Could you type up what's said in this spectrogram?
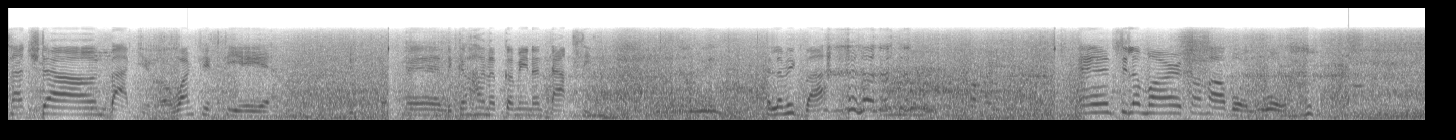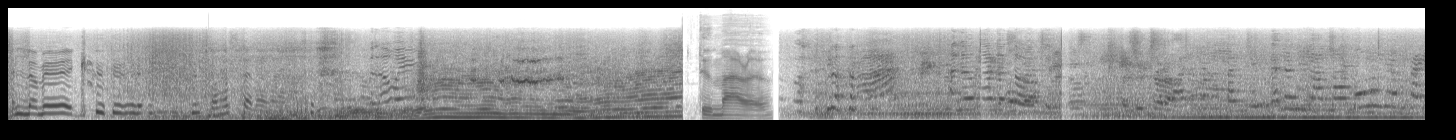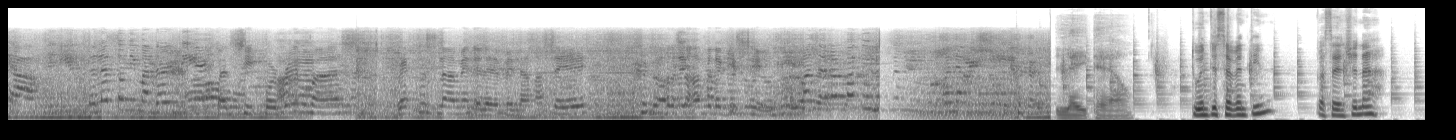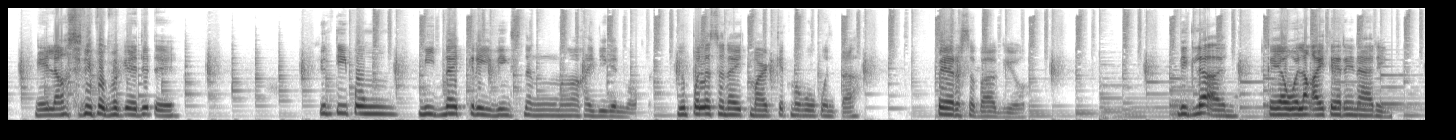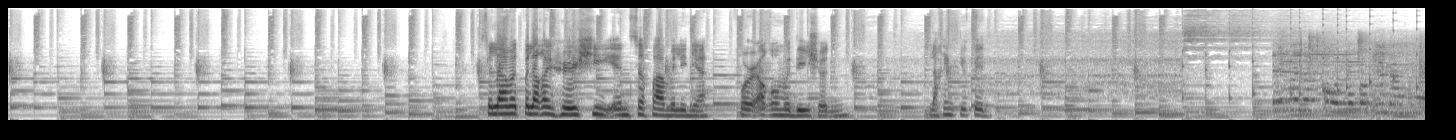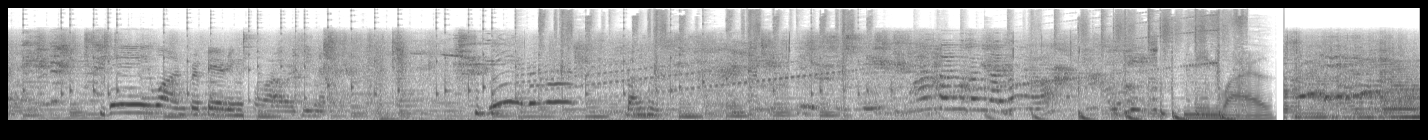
Touchdown Baguio, 1.50 a.m. And naghahanap kami ng taxi. Lamig. Lamig ba? And sila Mar kahabol. Wow. Ang lamig. Kamusta na nga? Malamig. tomorrow. Ano ano to? Dala ni mama mo yan kaya. Dala to ni Mother Dear. Pansit for breakfast. Breakfast namin 11 na kasi oras na kami nagising. Masarap matulog ng malaki. Later. 2017? Pasensya na. Ngayon lang ako sinipag mag-edit eh. Yung tipong midnight cravings ng mga kaibigan mo. Yung pala sa night market mapupunta. Pero sa Baguio. Biglaan, kaya walang itinerary. Salamat pala kay Hershey and sa family niya for accommodation. Laking tipid. Day 1 preparing for our dinner. Bangus. Ang maganda doon. Meanwhile.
